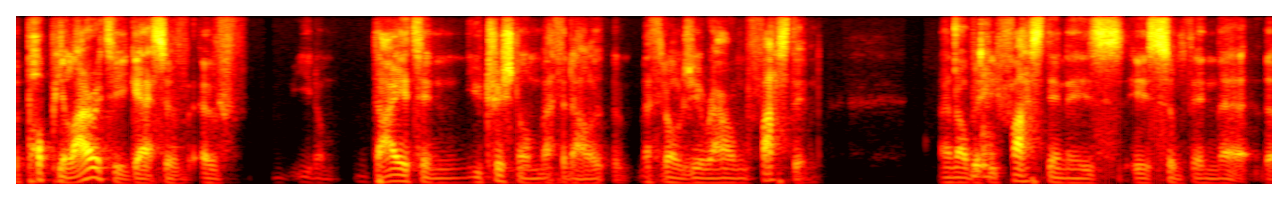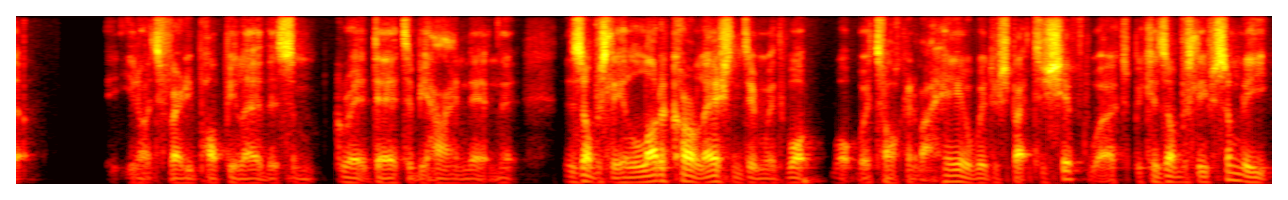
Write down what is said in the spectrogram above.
the popularity, I guess, of, of you know dieting, nutritional methodology, methodology around fasting, and obviously yeah. fasting is is something that that you know it's very popular. There's some great data behind it, and there's obviously a lot of correlations in with what what we're talking about here with respect to shift works, because obviously if somebody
